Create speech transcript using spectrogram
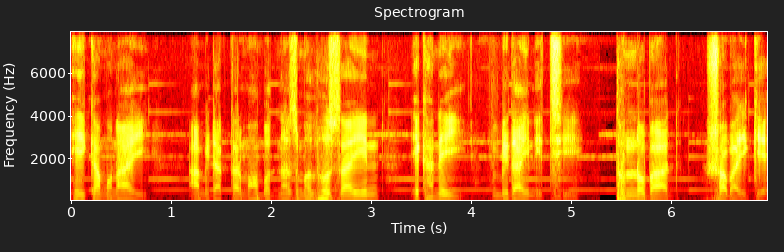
এই কামনায় আমি ডাক্তার মোহাম্মদ নাজমুল হোসাইন এখানেই বিদায় নিচ্ছি। ধন্যবাদ সবাইকে।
